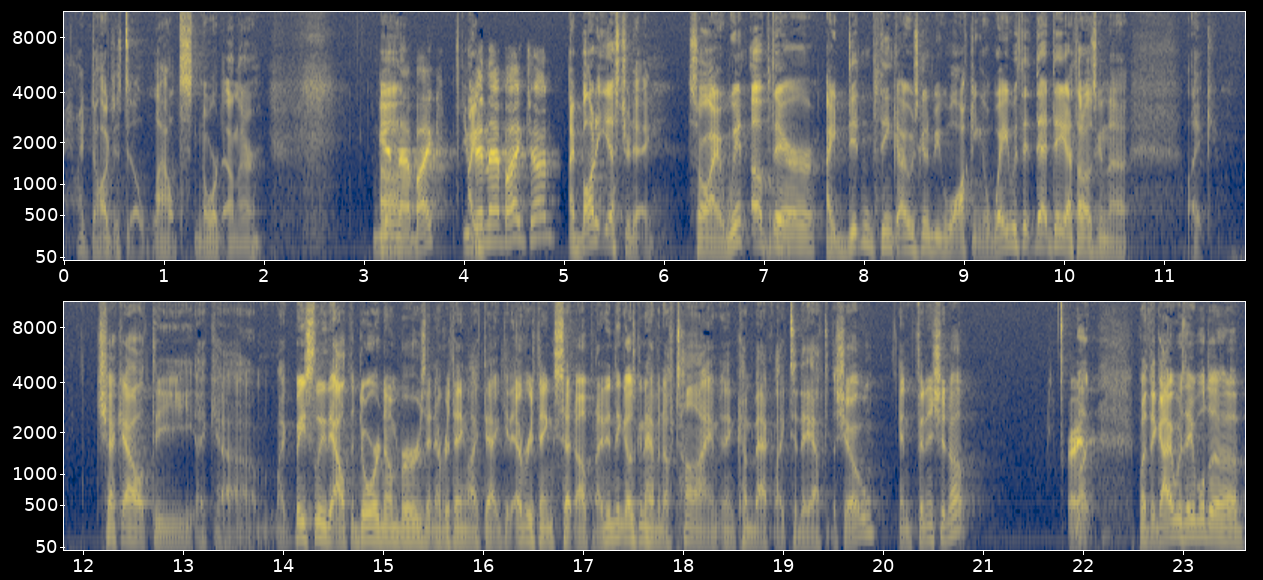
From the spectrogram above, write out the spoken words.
man, my dog just did a loud snore down there. You getting Uh, that bike? You I- getting that bike, John? I bought it yesterday, so I went up there. I didn't think I was gonna be walking away with it that day. I thought I was gonna like check out the like um, like basically the out the door numbers and everything like that, get everything set up, and I didn't think I was gonna have enough time and then come back like today after the show and finish it up. Right. But but the guy was able to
